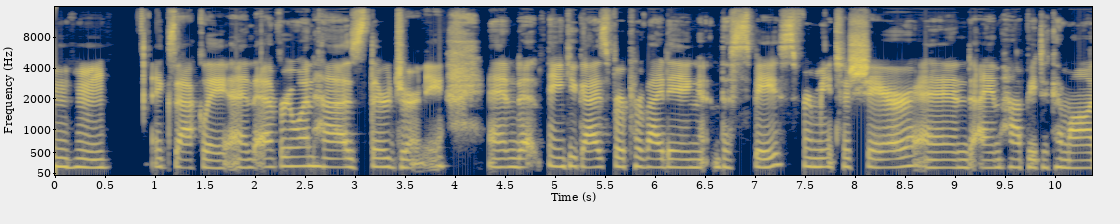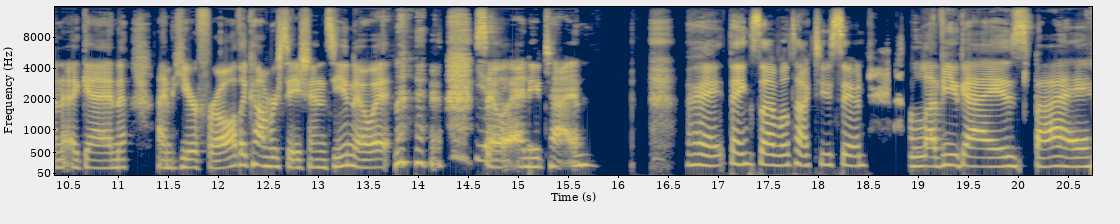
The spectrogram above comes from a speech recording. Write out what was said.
Mm-hmm. Exactly. And everyone has their journey. And thank you guys for providing the space for me to share. And I am happy to come on again. I'm here for all the conversations. You know it. so anytime. All right. Thanks, love. We'll talk to you soon. Love you guys. Bye.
